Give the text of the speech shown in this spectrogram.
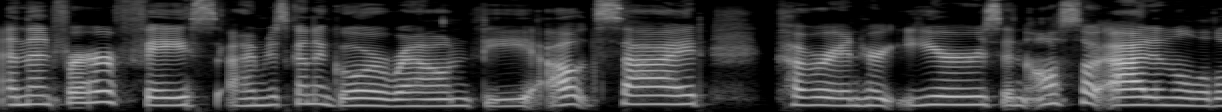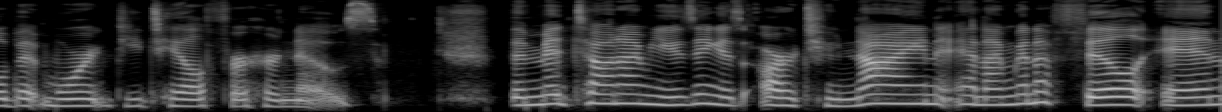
And then for her face, I'm just going to go around the outside, cover in her ears and also add in a little bit more detail for her nose. The midtone I'm using is R29 and I'm going to fill in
